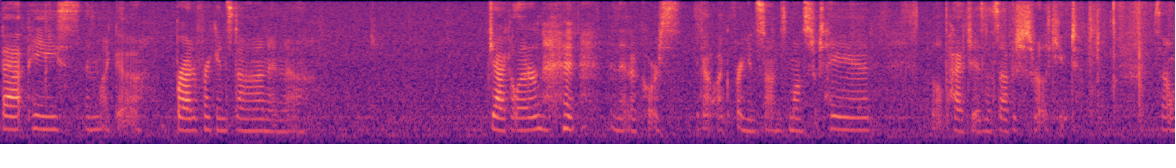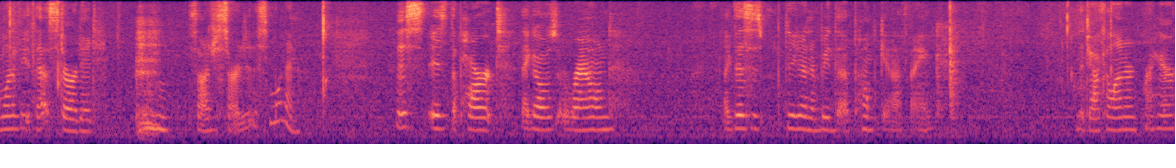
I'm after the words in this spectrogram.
bat piece and like a Bride of Frankenstein and a jack-o'-lantern. and then of course we got like Frankenstein's monster's head, little patches and stuff. It's just really cute. So I want to get that started. so I just started it this morning. This is the part that goes around, like this is going to be the pumpkin I think. The jack-o'-lantern right here.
